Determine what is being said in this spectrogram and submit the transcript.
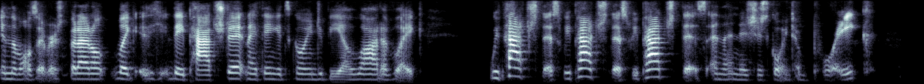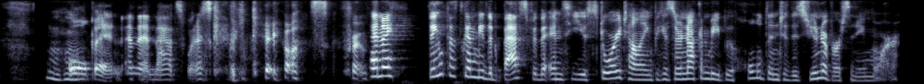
in the multiverse, but I don't like he- they patched it and I think it's going to be a lot of like we patched this, we patched this, we patched this, and then it's just going to break Mhm. open, and then that's when it's going to be chaos. From and i think that's going to be the best for the mcu storytelling because they're not going to be beholden to this universe anymore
